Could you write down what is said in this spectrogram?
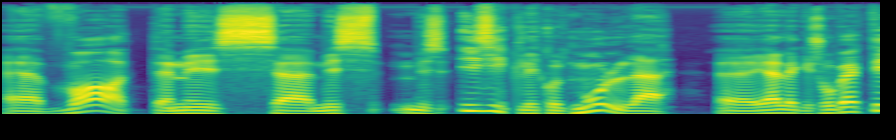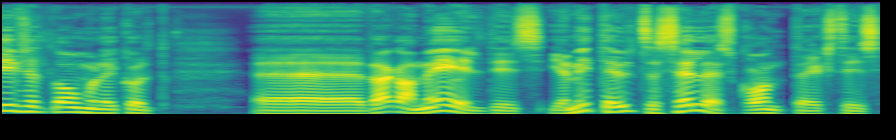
vaate, mis, mis, mis isiklikult mulle jällegi subjektiivselt loomulikult Äh, väga meeldis ja mitte üldse selles kontekstis,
